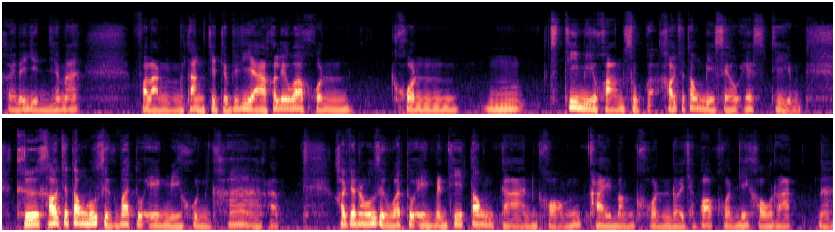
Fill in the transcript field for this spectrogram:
เคยได้ยินใช่ไหมฝรั่งทางจิตวิทยาเขาเรียกว่าคนคน ที่มีความสุขอะเขาจะต้องมีเซลฟ์เอสตีมคือเขาจะต้องรู้สึกว่าตัวเองมีคุณค่าครับเขาจะต้องรู้สึกว่าตัวเองเป็นที่ต้องการของใครบางคน โดยเฉพาะคนที่เขารักนะ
